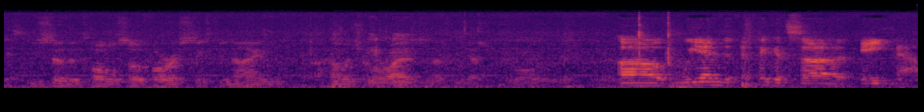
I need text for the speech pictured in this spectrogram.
You said the total so far is sixty-nine. How much of a rise is that from yesterday? What was it yesterday? Uh, we end, I think it's, uh, eight now.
